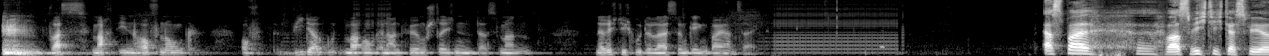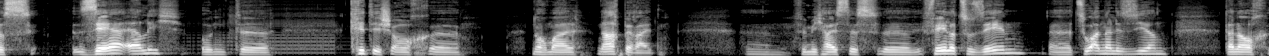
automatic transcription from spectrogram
was macht Ihnen Hoffnung auf Wiedergutmachung in Anführungsstrichen, dass man eine richtig gute Leistung gegen Bayern zeigt? Erstmal äh, war es wichtig, dass wir es sehr ehrlich und äh, kritisch auch äh, nochmal nachbereiten. Ähm, für mich heißt es, äh, Fehler zu sehen, äh, zu analysieren, dann auch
